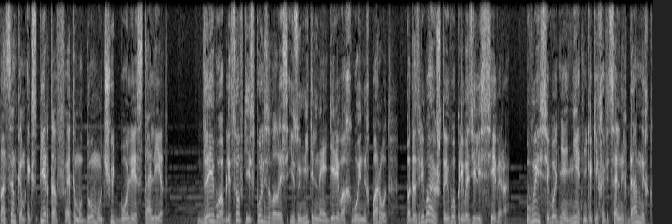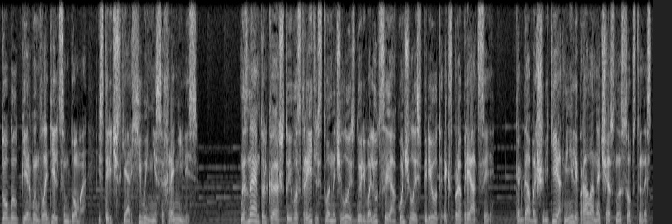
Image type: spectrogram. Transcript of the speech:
По оценкам экспертов, этому дому чуть более 100 лет. Для его облицовки использовалось изумительное дерево хвойных пород. Подозреваю, что его привозили с севера – Увы, сегодня нет никаких официальных данных, кто был первым владельцем дома. Исторические архивы не сохранились. Мы знаем только, что его строительство началось до революции, а окончилось в период экспроприации, когда большевики отменили право на частную собственность.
